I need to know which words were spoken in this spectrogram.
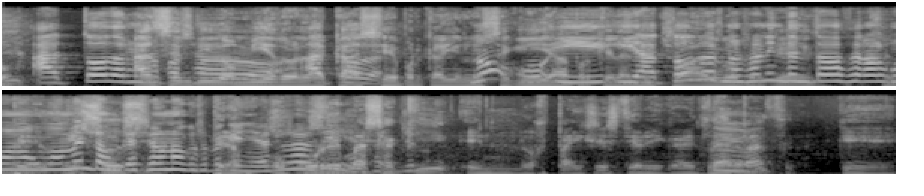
algo- a todas nos han ha sentido pasado, miedo en la calle porque alguien No, los seguía, y, a algo, nos han intentado hacer algo en algún momento, aunque sea una cosa pequeña. Eso es ocurre así, más aquí en los países teóricamente de paz que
